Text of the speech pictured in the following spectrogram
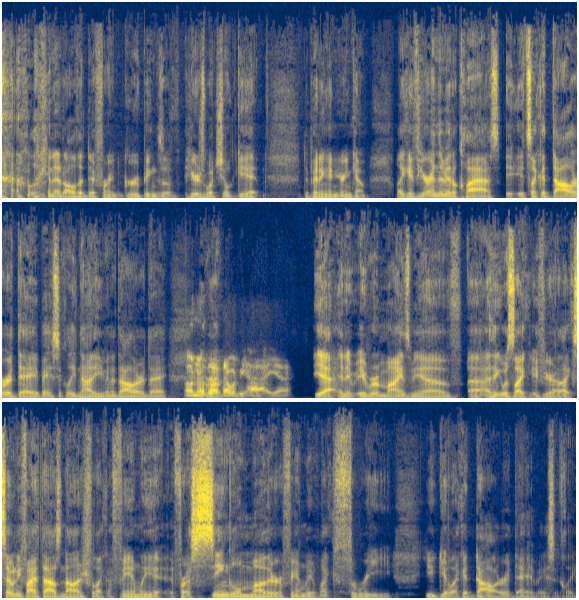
looking at all the different groupings of here's what you'll get depending on your income. Like if you're in the middle class, it's like a dollar a day, basically, not even a dollar a day. Oh no, that that would be high, yeah. Yeah, and it, it reminds me of uh, I think it was like if you're like seventy five thousand dollars for like a family for a single mother family of like three, you'd get like a dollar a day, basically.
